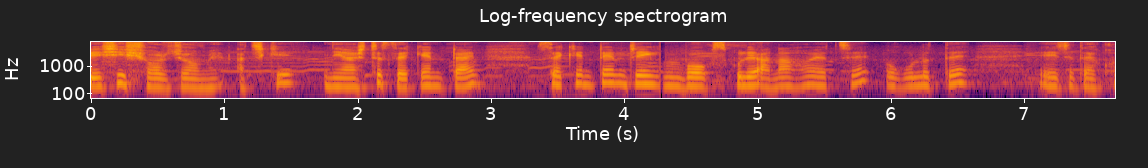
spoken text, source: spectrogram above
বেশি সর জমে। আজকে নিয়ে আসছে সেকেন্ড টাইম সেকেন্ড টাইম যেই বক্সগুলি আনা হয়েছে, ওগুলোতে এই যে দেখো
